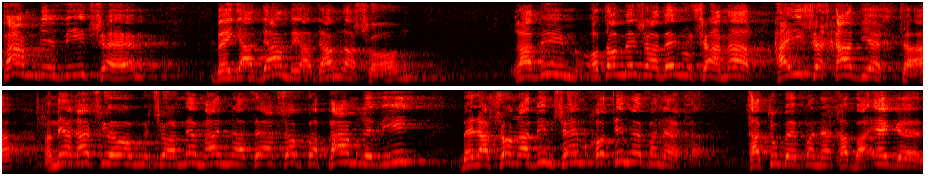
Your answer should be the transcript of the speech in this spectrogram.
פעם רביעית שהם בידם, בידם לשון, רבים. אותו משה רבנו שאמר, האיש אחד יחטא, אומר רש"י שאומר, מה נעשה עכשיו כבר פעם רביעית בלשון רבים שהם חוטאים לפניך. חטאו בפניך בעגל,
